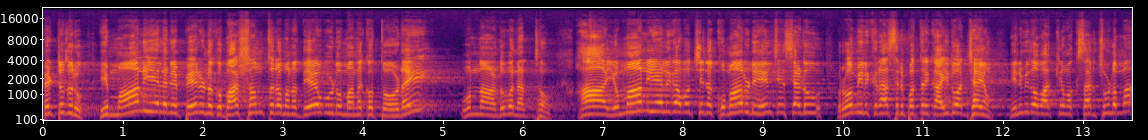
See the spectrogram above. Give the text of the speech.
పెట్టుదురు. ఇమ్మానుయేలనే పేరునకు భాషాంతరమున దేవుడు మనకు తోడై ఉన్నాడు అని అర్థం. ఆ ఇమ్మానుయేలుగా వచ్చిన కుమారుడు ఏం చేశాడు? రోమిలికి రాసిన పత్రిక ఐదో అధ్యాయం ఎనిమిదో వాక్యం ఒకసారి చూడమ్మా.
